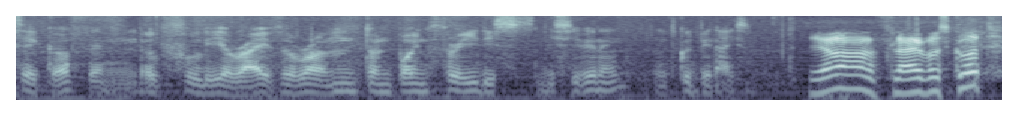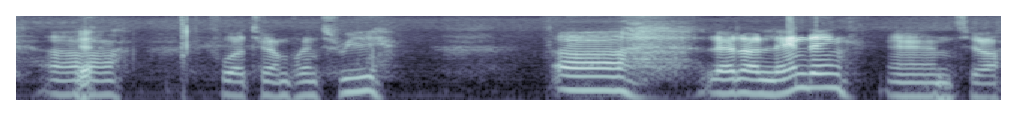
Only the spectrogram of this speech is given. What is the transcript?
take off and hopefully arrive around 10.3 this, this evening. It could be nice. Yeah, fly was good. Uh, Yeah. For turn point three, uh, ladder landing and yeah,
